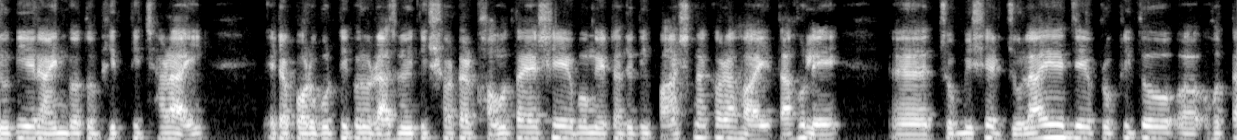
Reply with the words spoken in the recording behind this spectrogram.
যদি এর আইনগত ভিত্তি ছাড়াই এটা পরবর্তী কোনো রাজনৈতিক সরকার ক্ষমতায় আসে এবং এটা যদি পাশ না করা হয়, তাহলে চব্বিশের জুলাইয়ে যে প্রকৃত হত্যা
